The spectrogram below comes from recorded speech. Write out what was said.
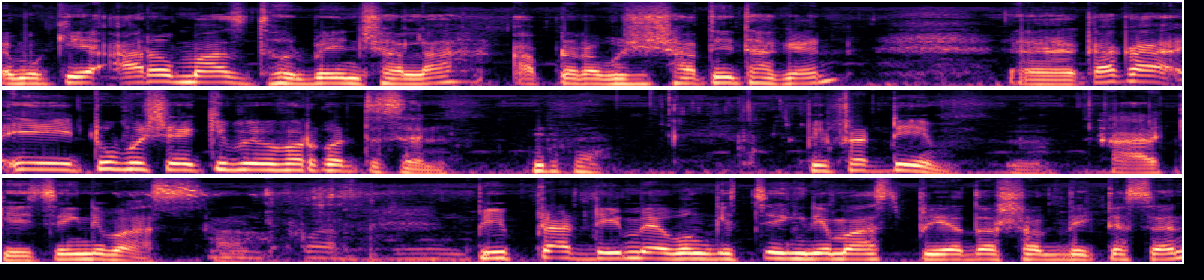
এবং কি আরও মাছ ধরবে ইনশাল্লাহ আপনারা অবশ্যই সাথেই থাকেন। কাকা এই টুপসে কী ব্যবহার করতেছেন? পিঁপড়ার ডিম? আর কি চিংড়ি মাছ? পিঁপড়ার ডিম এবং কি চিংড়ি মাছ প্রিয় দর্শক দেখতেছেন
